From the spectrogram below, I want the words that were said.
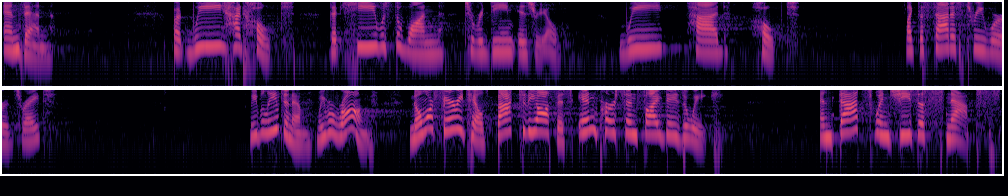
And then, but we had hoped that he was the one to redeem Israel. We had hoped. Like the saddest three words, right? We believed in him. We were wrong. No more fairy tales. Back to the office, in person, five days a week. And that's when Jesus snaps.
